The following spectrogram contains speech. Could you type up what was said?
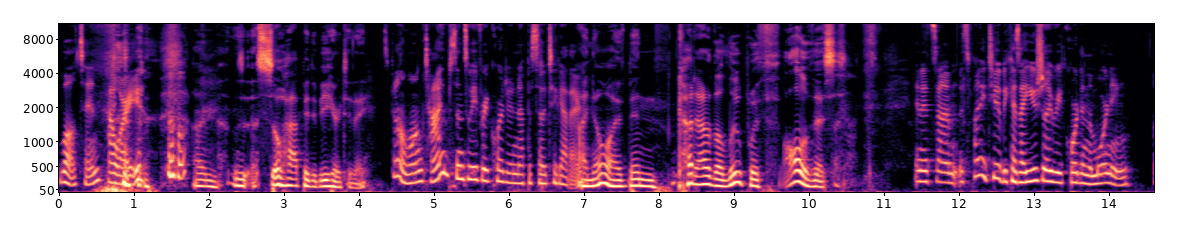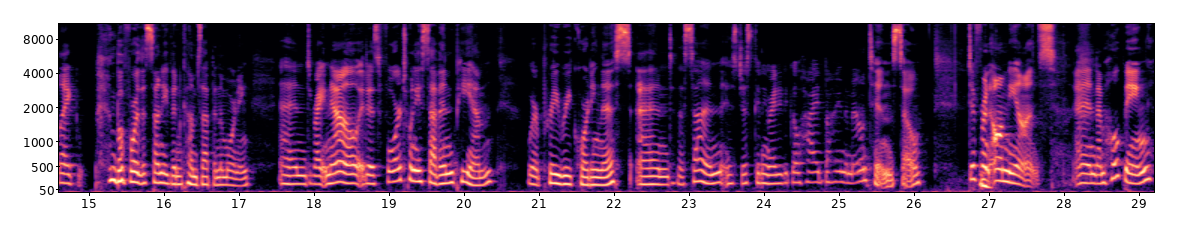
Walton. How are you? I'm so happy to be here today. It's been a long time since we've recorded an episode together. I know I've been cut out of the loop with all of this. And it's um it's funny too because I usually record in the morning, like before the sun even comes up in the morning. And right now it is 4:27 p.m. We're pre-recording this and the sun is just getting ready to go hide behind the mountains. So different ambiance. And I'm hoping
